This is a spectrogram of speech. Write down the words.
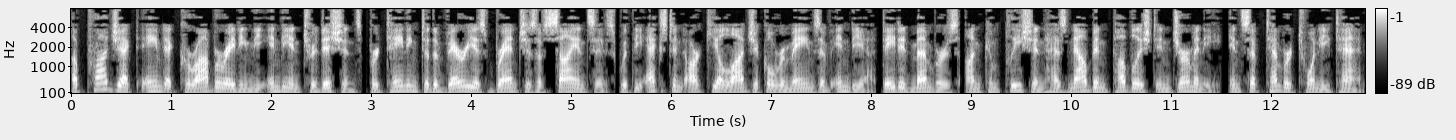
A project aimed at corroborating the Indian traditions pertaining to the various branches of sciences with the extant archaeological remains of India dated members on completion has now been published in Germany, in September 2010.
